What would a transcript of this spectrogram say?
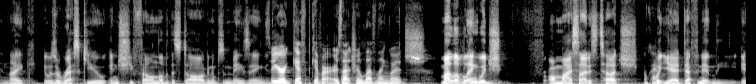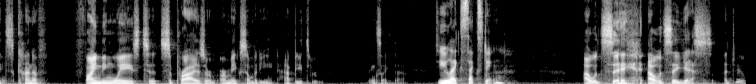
and like it was a rescue, and she fell in love with this dog, and it was amazing. So you're a gift giver. Is that your love language? my love language on my side is touch, Okay. but yeah, definitely it's kind of finding ways to surprise or, or make somebody happy through things like that. Do you like sexting? I would say I would say yes, I do.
